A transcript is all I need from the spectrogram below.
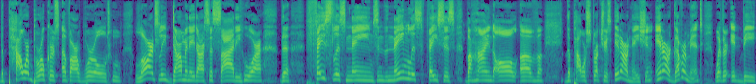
the power brokers of our world who largely dominate our society, who are the faceless names and the nameless faces behind all of the power structures in our nation, in our government, whether it be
